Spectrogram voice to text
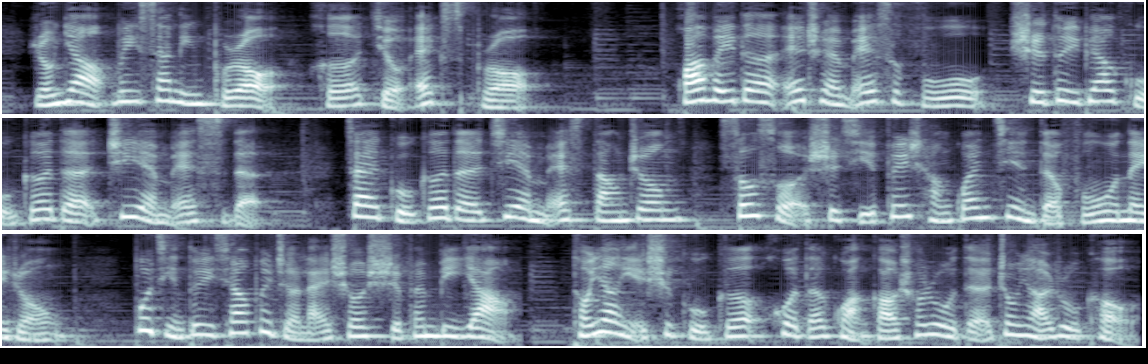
——荣耀 V30 Pro 和 9X Pro。华为的 HMS 服务是对标谷歌的 GMS 的。在谷歌的 GMS 当中，搜索是其非常关键的服务内容，不仅对消费者来说十分必要，同样也是谷歌获得广告收入的重要入口。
